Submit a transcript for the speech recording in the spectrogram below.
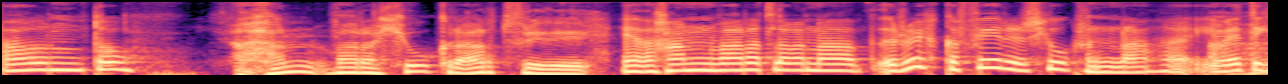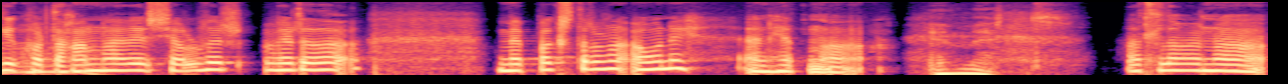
að hún dó hann var að hjúkra artfríði eða hann var allavega að rukka fyrir hjúgrunina Það- ég veit ekki hvort að hann hafi sjálfur verið að með bakstrana á henni en hérna einmitt. Allavega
